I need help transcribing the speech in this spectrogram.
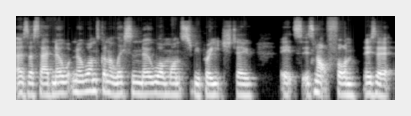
as i said no no one's going to listen no one wants to be preached to. It's it's not fun is it?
